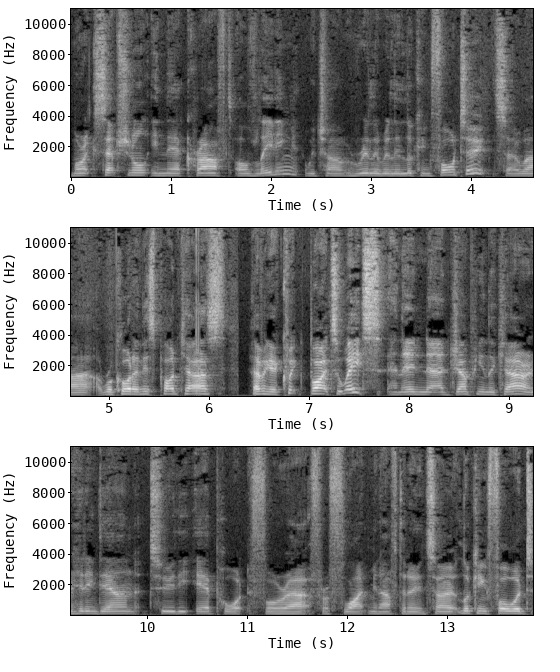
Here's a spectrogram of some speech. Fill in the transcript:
more exceptional in their craft of leading, which I'm really, really looking forward to. So, uh, recording this podcast, having a quick bite to eat, and then uh, jumping in the car and heading down to the airport for uh, for a flight mid afternoon. So, looking forward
